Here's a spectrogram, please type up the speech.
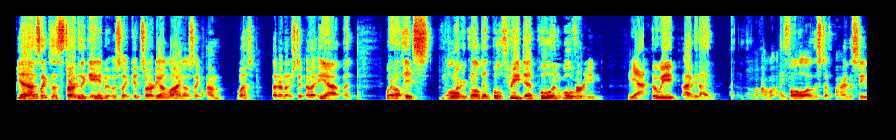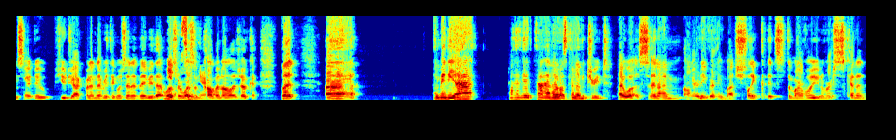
Yeah, it's like the start of the game. It was like it's already online. I was like, um, what? I don't understand. Uh, yeah, but well, it's no longer called Deadpool three. Deadpool and Wolverine, Yeah, who we. I mean, I. I don't know how I follow all the stuff behind the scenes, so I knew Hugh Jackman and everything was in it. Maybe that was Yeah, or wasn't common knowledge. Okay, but uh, I mean, yeah, I, I was kind of intrigued. I was, and I'm already very much like it's the Marvel universe is kind of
